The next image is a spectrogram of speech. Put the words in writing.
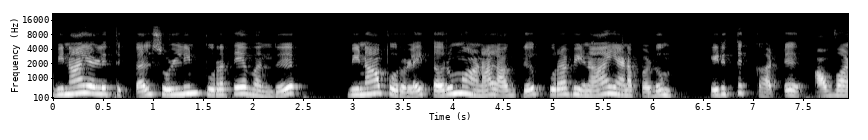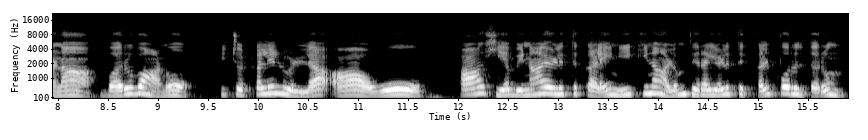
வினா எழுத்துக்கள் சொல்லின் புறத்தே வந்து வினாப்பொருளைத் தருமானால் அஃது புறவினா எனப்படும். எடுத்துக்காட்டு அவனா வருவானோ. இச்சொற்களில் உள்ள ஆ ஓ ஆகிய வினா எழுத்துக்களை நீக்கினாலும் பிற எழுத்துக்கள் பொருள் தரும்.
